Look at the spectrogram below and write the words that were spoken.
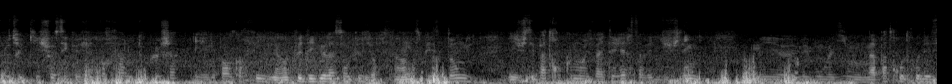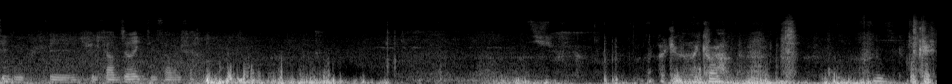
Le truc qui est chaud c'est que je vais devoir faire le double chat et je l'ai pas encore fait, il est un peu dégueulasse en plus, genre c'est un espèce d'angle et je sais pas trop comment je vais atterrir, ça va être du feeling. Mais, euh, mais bon vas-y, on n'a pas trop trop d'essais donc je vais, je vais le faire direct et ça va le faire. Ok, d'accord. Ok.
